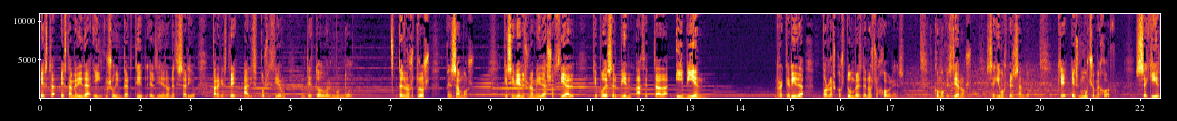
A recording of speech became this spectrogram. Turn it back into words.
esta, esta medida e incluso invertir el dinero necesario para que esté a disposición de todo el mundo. Pero nosotros pensamos que si bien es una medida social que puede ser bien aceptada y bien requerida por las costumbres de nuestros jóvenes, como cristianos seguimos pensando que es mucho mejor seguir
